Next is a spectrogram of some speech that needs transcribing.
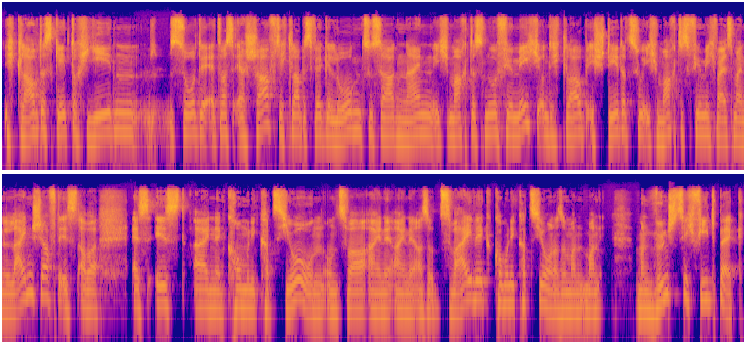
ich glaube, das geht doch jedem so, der etwas erschafft. Ich glaube, es wäre gelogen zu sagen, nein, ich mache das nur für mich und ich glaube, ich stehe dazu, ich mache das für mich, weil es meine Leidenschaft ist. Aber es ist eine Kommunikation und zwar eine, eine also Zweiweg-Kommunikation. Also man, man, man wünscht sich Feedback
